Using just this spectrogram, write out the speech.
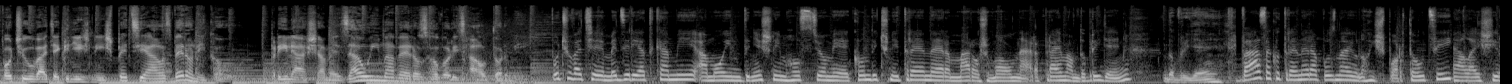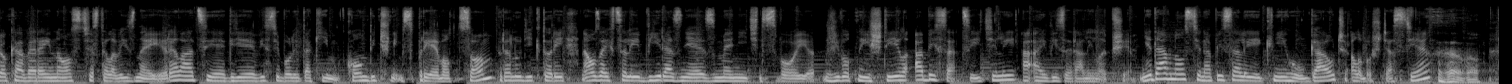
Počúvate knižný špeciál s Veronikou. Prinášame zaujímavé rozhovory s autormi. Počúvate medzi riadkami a môjim dnešným hostom je kondičný tréner Maroš Molnár. Prajem vám dobrý deň. Dobrý deň. Vás ako trénera poznajú mnohí športovci, ale aj široká verejnosť z televíznej relácie, kde vy ste boli takým kondičným sprievodcom pre ľudí, ktorí naozaj chceli výrazne zmeniť svoj životný štýl, aby sa cítili a aj vyzerali lepšie. Nedávno ste napísali knihu Gauč alebo Šťastie.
